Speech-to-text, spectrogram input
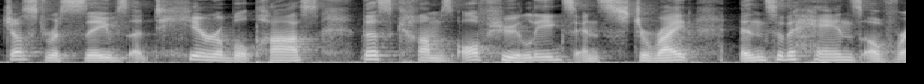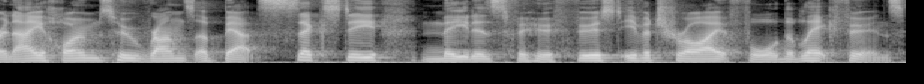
just receives a terrible pass. This comes off her legs and straight into the hands of Renee Holmes, who runs about 60 metres for her first ever try for the Black Ferns.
